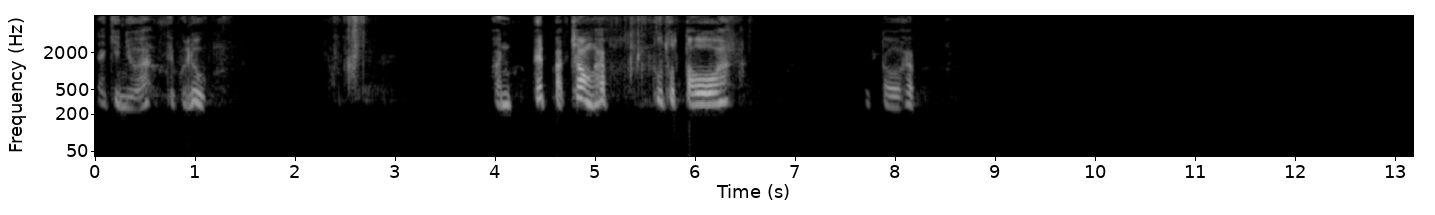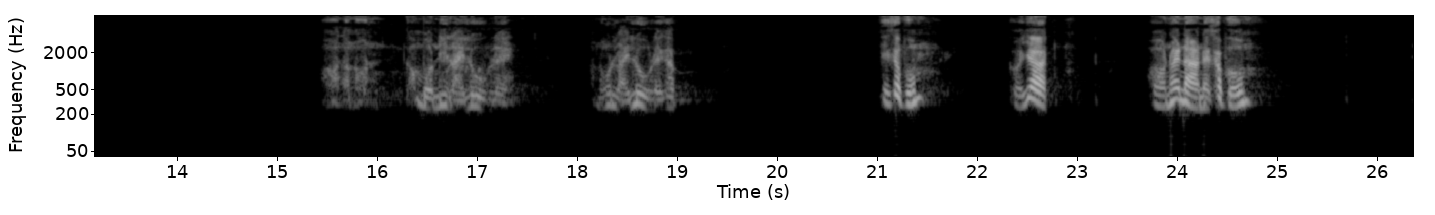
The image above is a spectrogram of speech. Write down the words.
ได้กินอยู่ฮะสิบกว่าลูกพันเพชรปักช่องครับลูกโตฮะ โตครับ อ๋อถนนข้างบนนี่หลายลูกเลยถนนหลายลูกเลยครับ โอเคครับผม ขออนุญาตห่อน้อยหนาหน่อยครับผมใน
